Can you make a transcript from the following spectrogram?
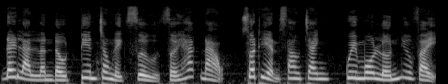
Đây là lần đầu tiên trong lịch sử giới hắc đạo xuất hiện giao tranh quy mô lớn như vậy.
